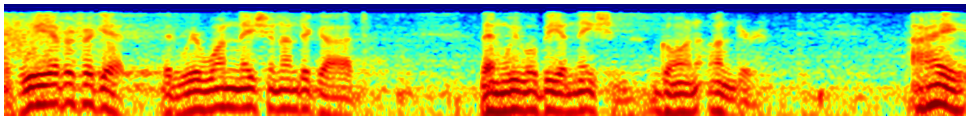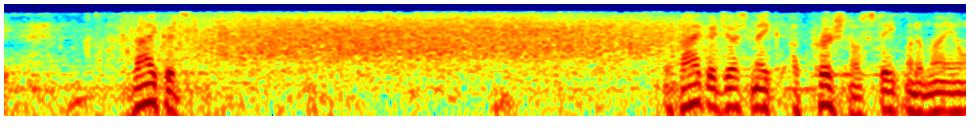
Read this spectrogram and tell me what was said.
If we ever forget that we're one nation under God, then we will be a nation gone under. I, if I could, if I could just make a personal statement of my own.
